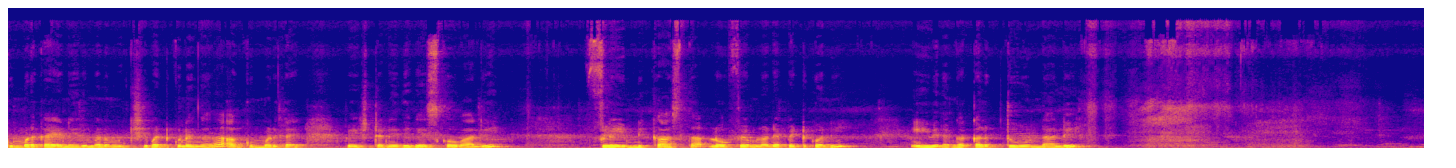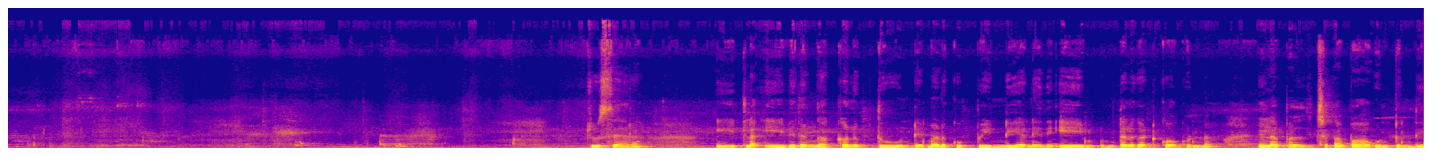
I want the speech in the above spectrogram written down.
గుమ్మడికాయ అనేది మనం మిక్సీ పట్టుకున్నాం కదా ఆ గుమ్మడికాయ పేస్ట్ అనేది వేసుకోవాలి. ఫ్లేమ్ని కాస్త లో ఫ్లేమ్లోనే పెట్టుకొని ఈ విధంగా కలుపుతూ ఉండాలి. చూసారా? ఇట్లా ఈ విధంగా కలుపుతూ ఉంటే మనకు పిండి అనేది ఏం ఉంటలు కట్టుకోకుండా ఇలా పల్చగా బాగుంటుంది.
